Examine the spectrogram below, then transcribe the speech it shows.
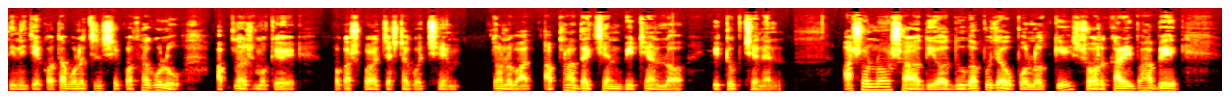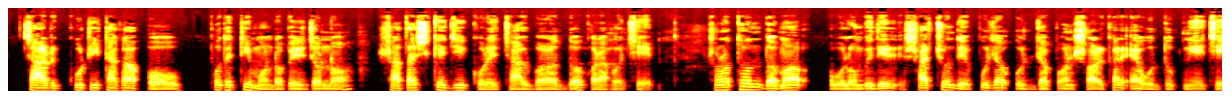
তিনি যে কথা বলেছেন, সে কথাগুলো আপনার মুখে প্রকাশ করার চেষ্টা করছি। ধন্যবাদ। আপনারা দেখছেন বিটিএন ল ইউটিউব চ্যানেল। আসন্ন শারদীয় দুর্গাপূজা উপলক্ষে সরকারিভাবে চার কোটি টাকা ও প্রতিটি মণ্ডপের জন্য সাতাশ কেজি করে চাল বরাদ্দ করা হয়েছে। সনাতন ধর্মাবলম্বীদের স্বাচ্ছন্দ্যে পূজা উদযাপন সরকার এ উদ্যোগ নিয়েছে।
